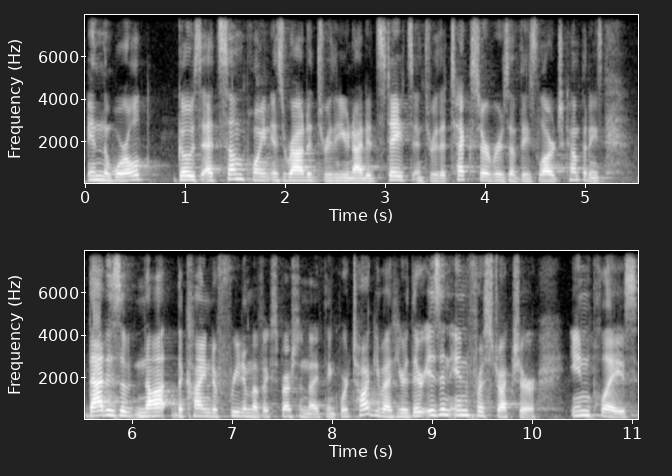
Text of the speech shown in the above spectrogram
in the world goes at some point is routed through the United States and through the tech servers of these large companies. That is a, not the kind of freedom of expression that I think we're talking about here. There is an infrastructure in place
